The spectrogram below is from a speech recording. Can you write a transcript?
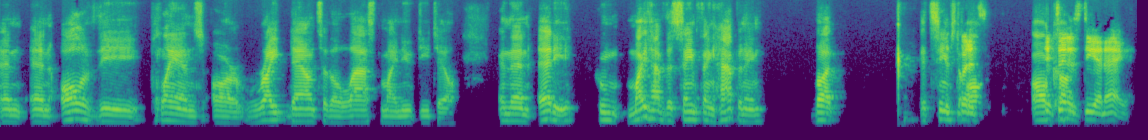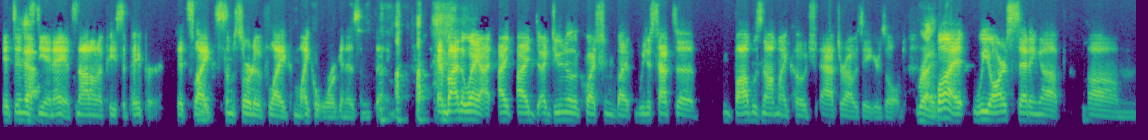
and and all of the plans are right down to the last minute detail. And then Eddie, who might have the same thing happening but it seems to but all, it's, all it's in his DNA. It's in yeah. his DNA. It's not on a piece of paper. It's oh. like some sort of like microorganism thing. and by the way, I, I I do know the question, but we just have to. Bob was not my coach after I was eight years old. Right. But we are setting up. Um,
